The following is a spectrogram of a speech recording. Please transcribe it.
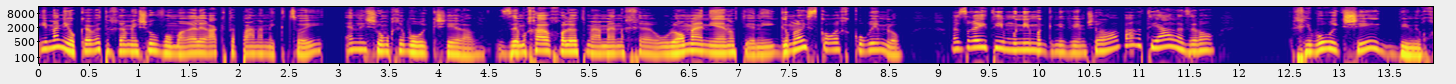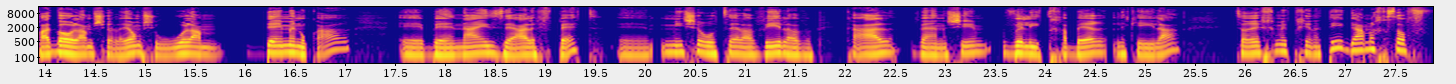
אם אני עוקבת אחרי מישהו והוא מראה לי רק את הפן המקצועי, אין לי שום חיבור רגשי אליו. זה מחר יכול להיות מאמן אחר, הוא לא מעניין אותי, אני גם לא אזכור איך קוראים לו. אז ראיתי אימונים מגניבים שלו, עברתי, יאללה, זה לא... חיבור רגשי, במיוחד בעולם של היום, שהוא עולם די מנוכר, אה, בעיניי זה א'-ב'. אה, מי שרוצה להביא אליו קהל ואנשים ולהתחבר לקהילה, צריך מבחינתי גם לחשוף.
